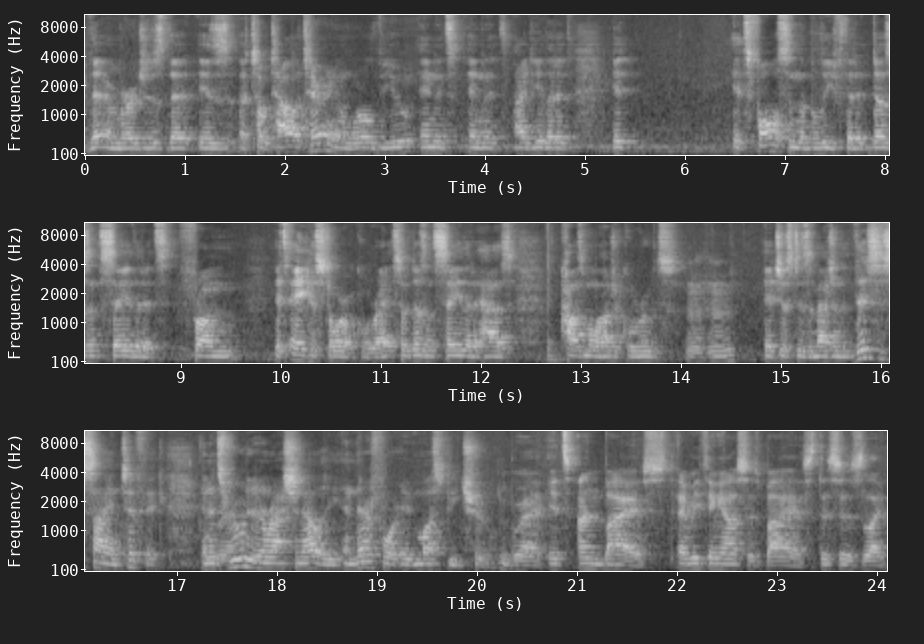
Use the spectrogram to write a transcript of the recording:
that emerges that is a totalitarian worldview and its in its idea that it it it's false in the belief that it doesn't say that it's from it's ahistorical, right? So it doesn't say that it has cosmological roots. Mm-hmm. It just is imagined that this is scientific and it's right. rooted in rationality and therefore it must be true. Right. It's unbiased. Everything else is biased. This is like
